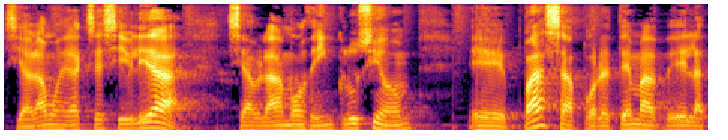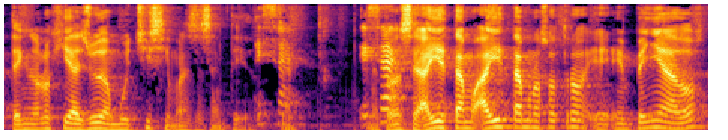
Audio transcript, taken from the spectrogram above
si hablamos de accesibilidad, si hablamos de inclusión, eh, pasa por el tema de la tecnología, ayuda muchísimo en ese sentido. Exacto. Entonces ahí estamos, ahí estamos nosotros eh, empeñados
